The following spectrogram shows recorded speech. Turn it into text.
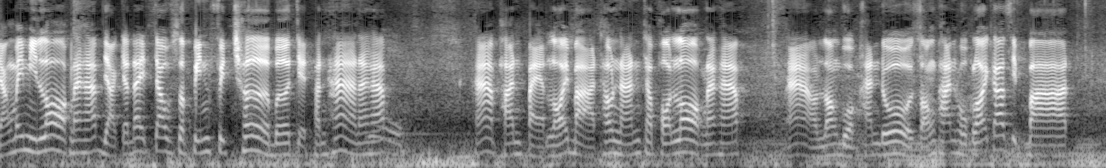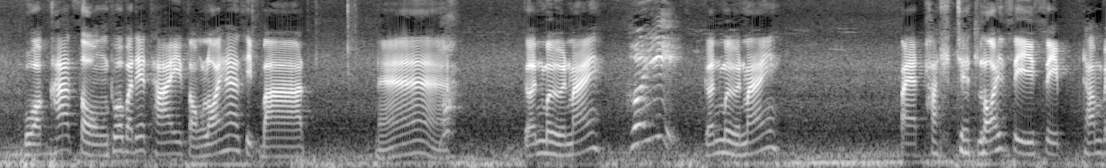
ยังไม่มีรอกนะครับ อยากจะได้เจ้า Spinfisher เบอร์ 7,500 นะครับโอ้5,800 บาทเท่านั้นเฉพาะลอกนะครับ อ้าว ลองบวกคันดู 2,690 บาท บวกค่าส่งทั่วประเทศไทย 250 บาท นะ เกินหมื่นไหม เฮ้ย เกินหมื่นไหม8,740ทำไป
